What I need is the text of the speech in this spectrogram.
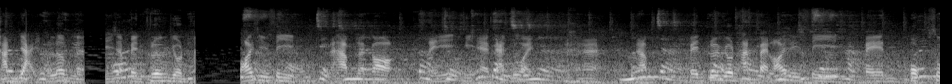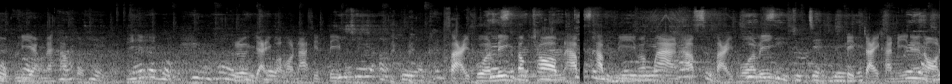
คันใหญ่เริ่มเลยนี่จะเป็นเครื่องยนต์100 cc นะครับแล้วก็ในนี้มีแอร์แบ็กด้วย นะครับเป็นเครื่องยนต์1,800 cc เป็น 6 สูบเรียงนะครับผมนี่เครื่องใหญ่กว่า Honda City ผมสายทัวริงต้องชอบนะครับขับดีมากๆนะครับสายทัวริงติดใจคันนี้แน่นอน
